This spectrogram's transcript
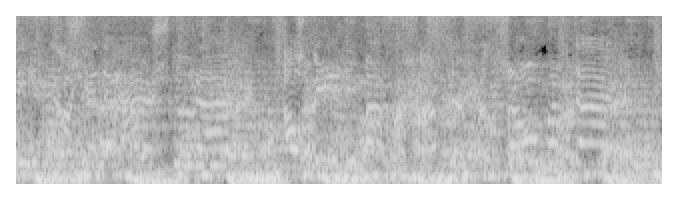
10 als je naar huis toe rijdt. Alweer die maar vergasten van zomertijd.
